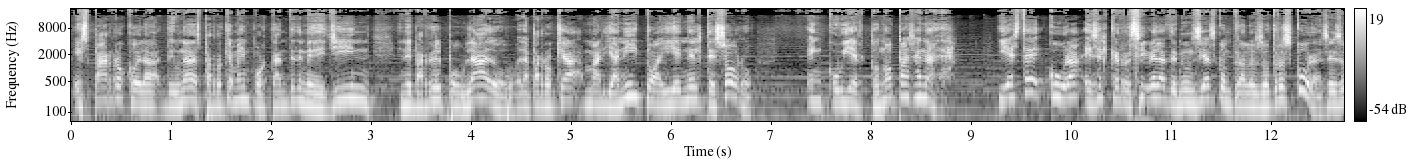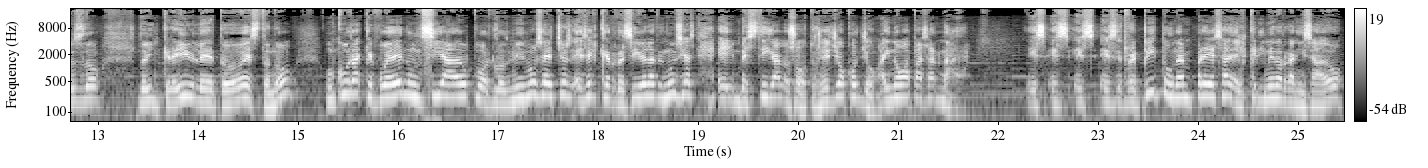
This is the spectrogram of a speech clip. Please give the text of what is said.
es párroco de, de una de las parroquias más importantes de Medellín, en el barrio del Poblado, la parroquia Marianito, ahí en el Tesoro. Encubierto, no pasa nada. Y este cura es el que recibe las denuncias contra los otros curas. Eso es lo, increíble de todo esto, ¿no? Un cura que fue denunciado por los mismos hechos es el que recibe las denuncias e investiga a los otros. Es yo con yo. Ahí no va a pasar nada. Es, es, repito, una empresa del crimen organizado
